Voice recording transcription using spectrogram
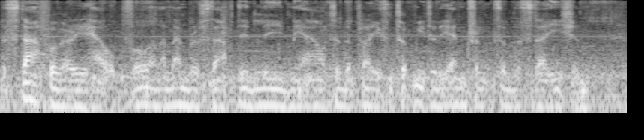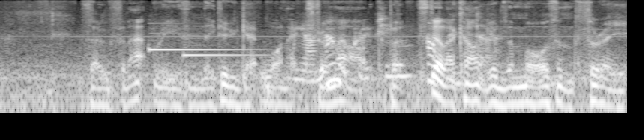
the staff were very helpful, and a member of staff did lead me out of the place and took me to the entrance of the station. So for that reason, they do get one extra mark, but still, I can't give them more than three.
